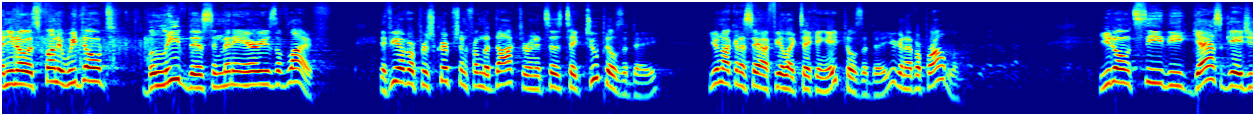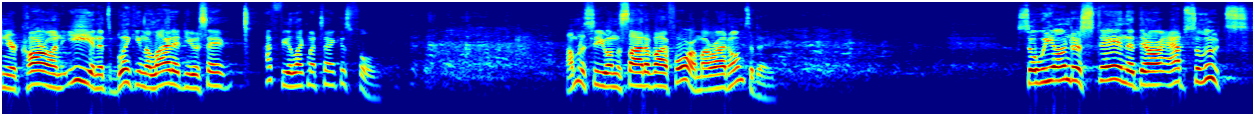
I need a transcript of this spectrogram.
And you know, it's funny, we don't believe this in many areas of life. If you have a prescription from the doctor and it says take two pills a day, you're not going to say, I feel like taking eight pills a day. You're going to have a problem. You don't see the gas gauge in your car on E and it's blinking the light at you and say, I feel like my tank is full. I'm going to see you on the side of I 4 on my ride home today. So we understand that there are absolutes.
